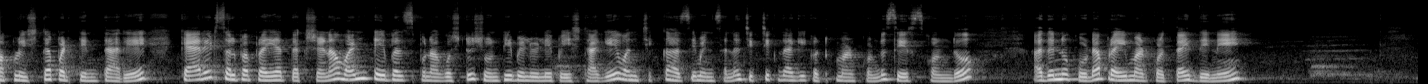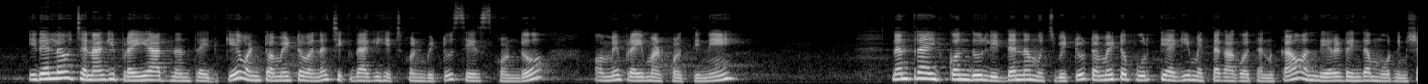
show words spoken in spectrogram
ಮಕ್ಕಳು ಇಷ್ಟಪಟ್ಟು ತಿಂತಾರೆ. ಕ್ಯಾರೆಟ್ ಸ್ವಲ್ಪ ಫ್ರೈ ಆದ ತಕ್ಷಣ ಒನ್ ಟೇಬಲ್ ಸ್ಪೂನ್ ಆಗೋಷ್ಟು ಶುಂಠಿ ಬೆಳ್ಳುಳ್ಳಿ ಪೇಸ್ಟ್ ಹಾಗೆ ಒಂದು ಚಿಕ್ಕ ಹಸಿಮೆಣಸನ್ನು ಚಿಕ್ಕ ಚಿಕ್ಕದಾಗಿ ಕಟ್ ಮಾಡಿಕೊಂಡು ಸೇರಿಸ್ಕೊಂಡು ಅದನ್ನು ಕೂಡ ಫ್ರೈ ಮಾಡ್ಕೊಳ್ತಾ ಇದ್ದೇನೆ. ಇದೆಲ್ಲವೂ ಚೆನ್ನಾಗಿ ಫ್ರೈ ಆದ ನಂತರ ಇದಕ್ಕೆ ಒಂದು ಟೊಮೆಟೊವನ್ನು ಚಿಕ್ಕದಾಗಿ ಹೆಚ್ಕೊಂಡ್ಬಿಟ್ಟು ಸೇರಿಸ್ಕೊಂಡು ಒಮ್ಮೆ ಫ್ರೈ ಮಾಡ್ಕೊಳ್ತೀನಿ. ನಂತರ ಇದಕ್ಕೊಂದು ಲಿಡ್ಡನ್ನು ಮುಚ್ಚಿಬಿಟ್ಟು ಟೊಮೆಟೊ ಪೂರ್ತಿಯಾಗಿ ಮೆತ್ತಗಾಗೋ ತನಕ ಒಂದು ಎರಡರಿಂದ ಮೂರು ನಿಮಿಷ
